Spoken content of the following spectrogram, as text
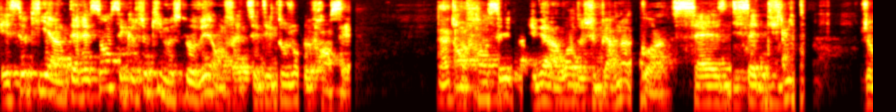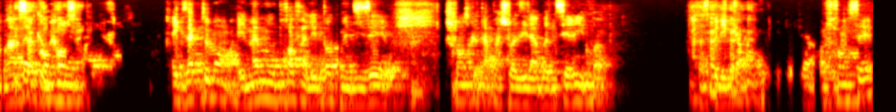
Et ce qui est intéressant, c'est que ce qui me sauvait, en fait, c'était toujours le français. En français, j'arrivais à avoir de super notes, quoi. 16, 17, 18. Je me rappelle que même Exactement. Et même mon prof à l'époque me disait, je pense que tu n'as pas choisi la bonne série, quoi. Parce que les capacités en français,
